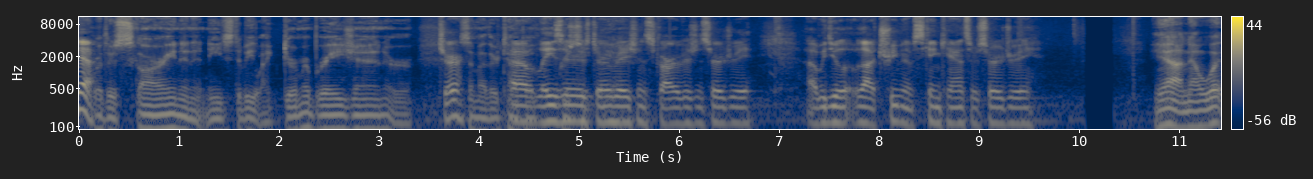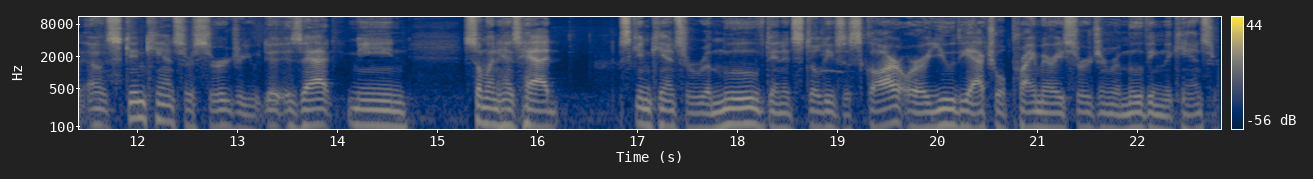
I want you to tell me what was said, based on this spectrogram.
Yeah. Where there's scarring and it needs to be like dermabrasion or Sure. some other type Uh, of lasers, proce- derivation, scar revision surgery. Uh, we do a lot of treatment of skin cancer surgery. Yeah. Now, what uh, skin cancer surgery does that mean? Someone has had skin cancer removed and it still leaves a scar, or are you the actual primary surgeon removing the cancer?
